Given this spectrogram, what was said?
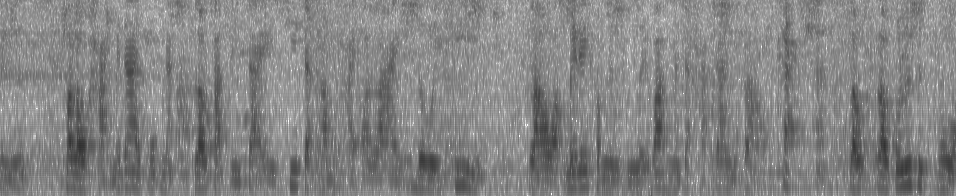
ซื้อ พอเราขายไม่ได้ปุ๊บเนี่ยเราตัดสินใจที่จะทำขายออนไลน์ โดยที่เราอะไม่ได้คำนึงถึงเลยว่ามันจะขายได้หรือเปล่า ค่ะ อะเราเราก็รู้สึกกลัว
